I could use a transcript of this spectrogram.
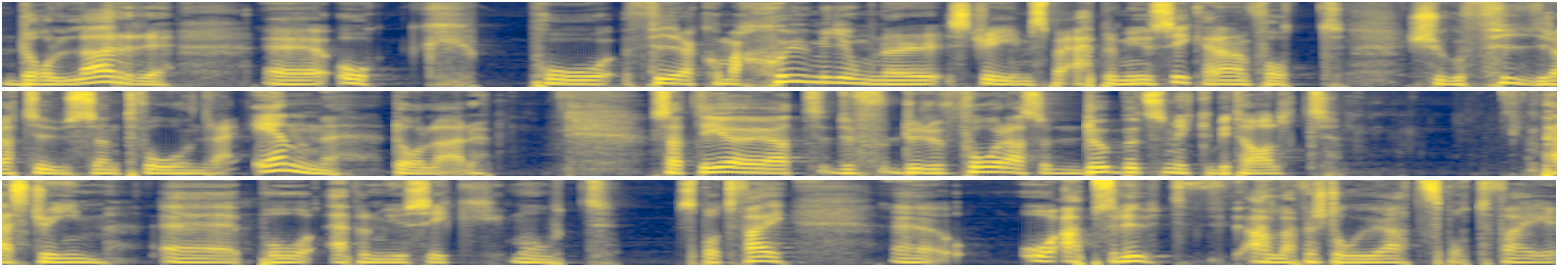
dollar. Eh, och på 4,7 miljoner streams på Apple Music hade han fått 24 201 dollar. Så att det gör ju att du, du du får alltså dubbelt så mycket betalt per stream eh, på Apple Music mot Spotify. Eh, och absolut, alla förstår ju att Spotify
